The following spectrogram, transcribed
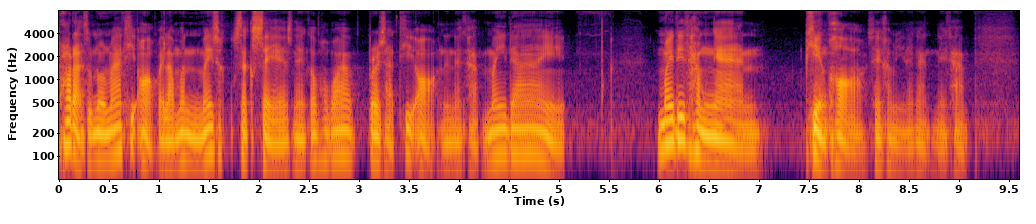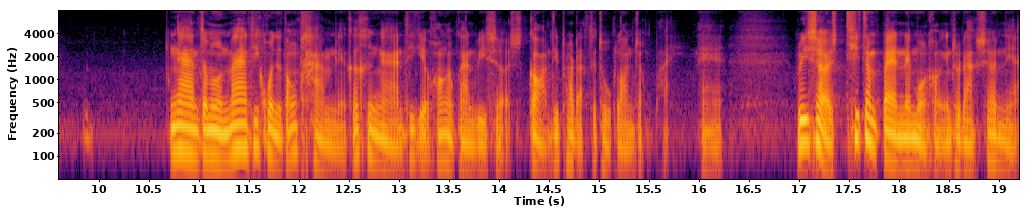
product จำนวนมากที่ออกไปแล้วมันไม่ success เนี่ยก็เพราะว่าบริษัทที่ออกเนี่ยนะครับไม่ได้ไม่ได้ทำงานเพียงพอใช้คำนี้แล้วกันนะครับ งานจำนวนมากที่ควรจะต้องทำเนี่ยก็คืองานที่เกี่ยวข้องกับการ research ก่อนที่ product จะถูกลอนออกไปนะฮะ research ที่จำเป็นในหมวดของ introduction เนี่ย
